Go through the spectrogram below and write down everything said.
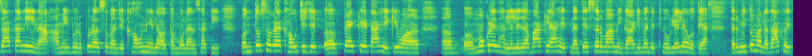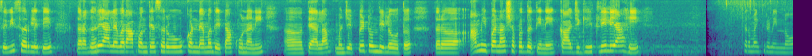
जाताना ना आम्ही भरपूर असं म्हणजे खाऊ नेला होता मुलांसाठी. पण तो सगळ्या खाऊचे जे पॅकेट आहे किंवा मोकळे झालेले ज्या बाटल्या आहेत ना ते सर्व आम्ही गाडीमध्ये ठेवलेल्या होत्या. तर मी तुम्हाला दाखवायचं विसरले ते. तर घरी आल्यावर आपण त्या सर्व उकंड्यामध्ये टाकून आणि त्याला म्हणजे पेटून दिलं होतं. तर आम्ही पण अशा पद्धतीने काळजी घेतलेली आहे. तर मैत्रिणींनो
